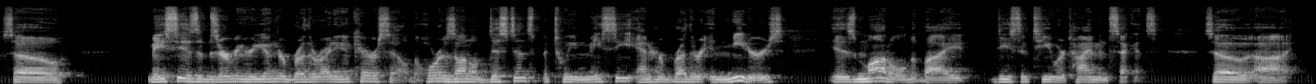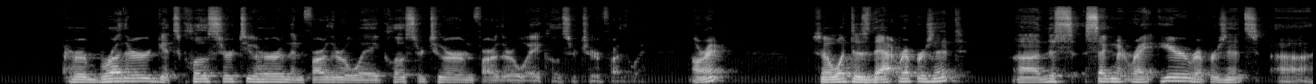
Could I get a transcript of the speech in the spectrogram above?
So Macy is observing her younger brother riding a carousel. The horizontal distance between Macy and her brother in meters is modeled by d sub t, where time in seconds. So uh, her brother gets closer to her and then farther away, closer to her and farther away, closer to her, farther away. All right. So what does that represent? Uh, this segment right here represents uh,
